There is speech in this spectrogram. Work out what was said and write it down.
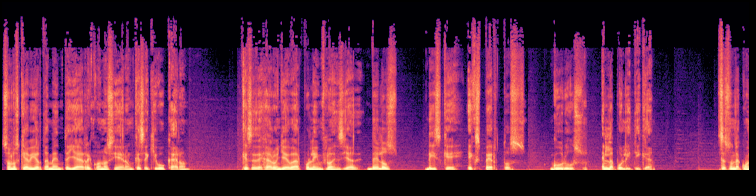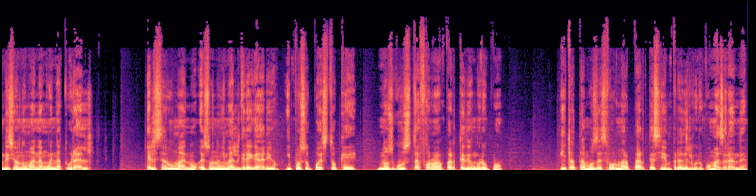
son los que abiertamente ya reconocieron que se equivocaron, que se dejaron llevar por la influencia de los disque expertos, gurús en la política. Esta es una condición humana muy natural. El ser humano es un animal gregario y por supuesto que nos gusta formar parte de un grupo. Y tratamos de formar parte siempre del grupo más grande.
